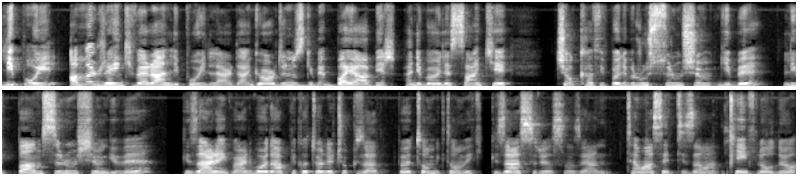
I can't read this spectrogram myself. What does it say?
Lip oil ama renk veren lip oillerden. Gördüğünüz gibi baya bir hani böyle sanki çok hafif böyle bir ruj sürmüşüm gibi. Lip balm sürmüşüm gibi. Güzel renk verdi. Bu arada aplikatörleri çok güzel. Böyle tombik tombik. Güzel sürüyorsunuz. Yani temas ettiği zaman keyifli oluyor.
